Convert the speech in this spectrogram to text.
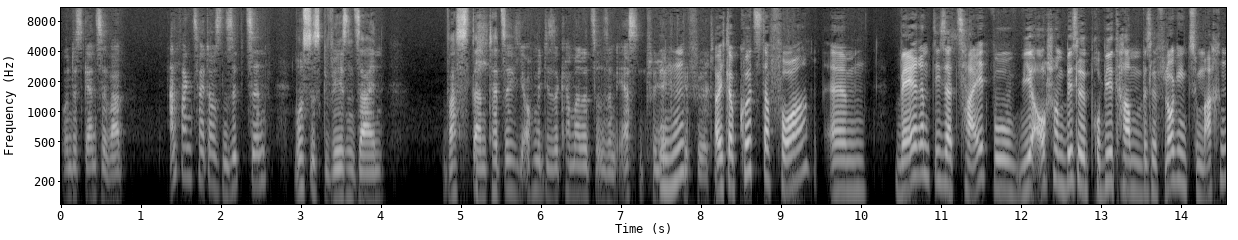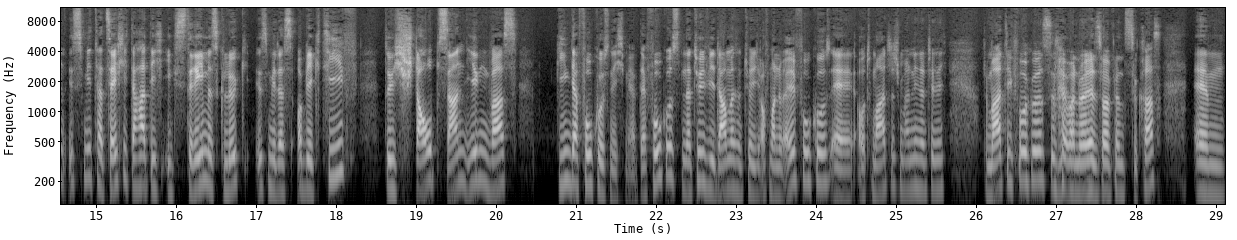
Und das Ganze war Anfang 2017, muss es gewesen sein, was dann tatsächlich auch mit dieser Kamera zu unserem ersten Projekt geführt Aber hat. ich glaube, kurz davor, ähm, während dieser Zeit, wo wir auch schon ein bisschen probiert haben, ein bisschen Vlogging zu machen, ist mir tatsächlich, da hatte ich extremes Glück, ist mir das Objektiv durch Staub, Sand, irgendwas, ging der Fokus nicht mehr. Der Fokus, natürlich wie damals natürlich auf manuell Fokus, äh, automatisch meine ich natürlich, Automatikfokus, weil manuell, das war für uns zu krass, ähm,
